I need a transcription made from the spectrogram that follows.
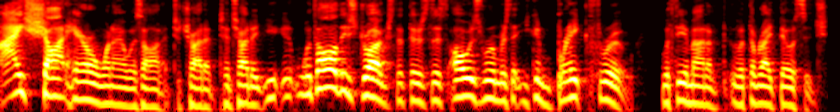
I shot heroin when I was on it to try to to try to you, with all these drugs that there's this always rumors that you can break through with the amount of with the right dosage.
